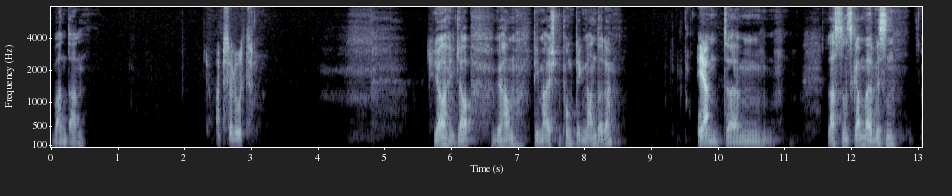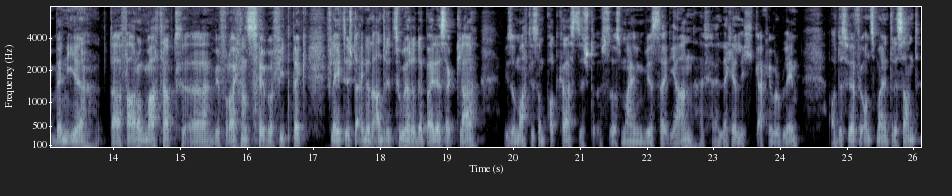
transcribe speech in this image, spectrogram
wann dann. Absolut. Ja, ich glaube, wir haben die meisten Punkte genannt, oder? Ja. Und ähm, lasst uns gerne mal wissen, wenn ihr da Erfahrung gemacht habt. Äh, wir freuen uns sehr über Feedback. Vielleicht ist der ein oder andere Zuhörer dabei, der sagt, klar, wieso macht ihr so einen Podcast? Das, das machen wir seit Jahren. Lächerlich, gar kein Problem. Aber das wäre für uns mal interessant.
